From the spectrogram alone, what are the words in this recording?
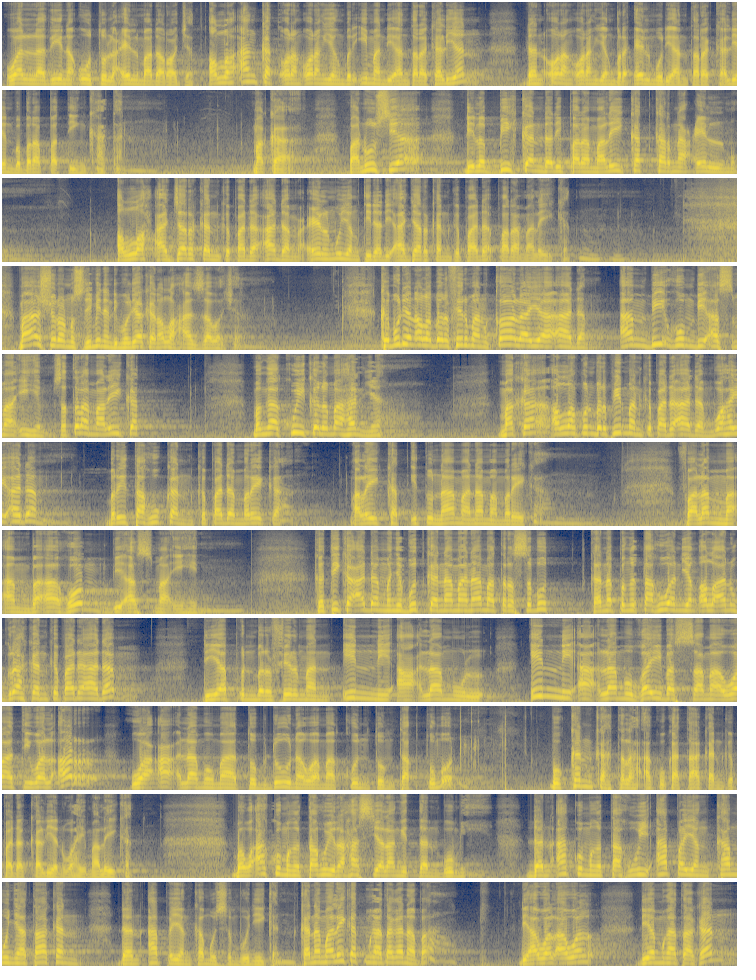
walladzina utul ilma darajat. Allah angkat orang-orang yang beriman di antara kalian dan orang-orang yang berilmu di antara kalian beberapa tingkatan. Maka manusia dilebihkan dari para malaikat karena ilmu. Allah ajarkan kepada Adam ilmu yang tidak diajarkan kepada para malaikat. Ma'asyiral muslimin yang dimuliakan Allah Azza wa Jalla. Kemudian Allah berfirman, "Qala ya Adam, ambihum bi asmaihim. Setelah malaikat mengakui kelemahannya maka Allah pun berfirman kepada Adam wahai Adam beritahukan kepada mereka malaikat itu nama-nama mereka. Falamma amba'ahum bi asmaihim. Ketika Adam menyebutkan nama-nama tersebut karena pengetahuan yang Allah anugerahkan kepada Adam dia pun berfirman inni a'lamul inni a'lamu ghaibas samawati wal ar wa a'lamu ma tubduna wa ma kuntum taktumun. Bukankah telah aku katakan kepada kalian wahai malaikat bahwa aku mengetahui rahasia langit dan bumi dan aku mengetahui apa yang kamu nyatakan dan apa yang kamu sembunyikan. Karena malaikat mengatakan apa? Di awal-awal dia mengatakan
